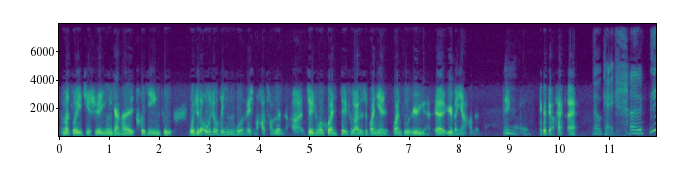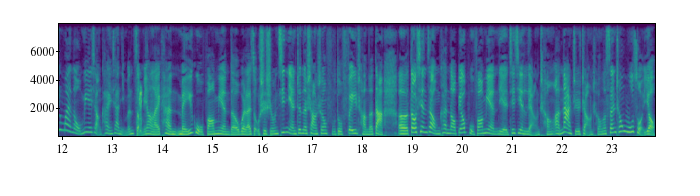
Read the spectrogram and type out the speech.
那么所以其实影响它的核心因素，我觉得欧洲和英国没什么好讨论的啊，最终关最主要的是关键关注日元呃日本央行的。那个那个表态，哎。OK，呃，另外呢，我们也想看一下你们怎么样来看美股方面的未来走势。使用今年真的上升幅度非常的大，呃，到现在我们看到标普方面也接近两成啊，纳指涨成了三成五左右。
